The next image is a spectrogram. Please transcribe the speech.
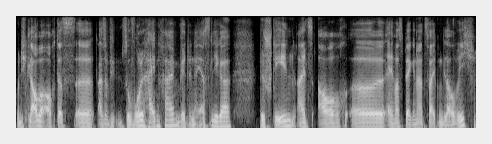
Und ich glaube auch, dass äh, also sowohl Heidenheim wird in der ersten Liga bestehen, als auch äh, Elversberg in der zweiten, glaube ich.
